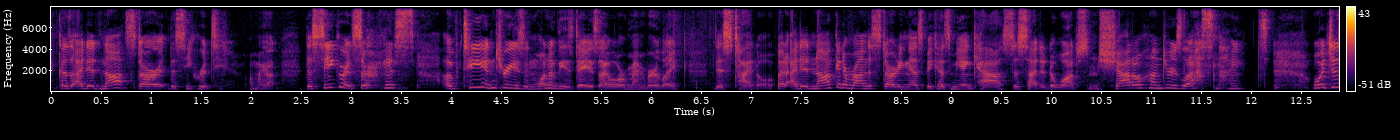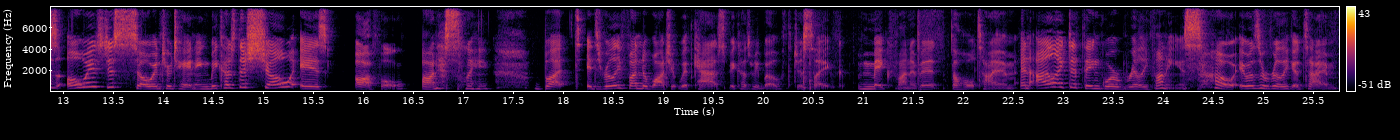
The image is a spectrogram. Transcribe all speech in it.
because I did not start the secret. Oh my god, the Secret Service of Tea and Treason. One of these days, I will remember like this title. But I did not get around to starting this because me and Cass decided to watch some Shadowhunters last night, which is always just so entertaining because the show is awful, honestly. But it's really fun to watch it with Cass because we both just like make fun of it the whole time. And I like to think we're really funny, so it was a really good time.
